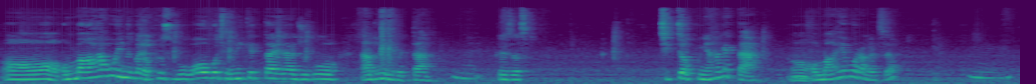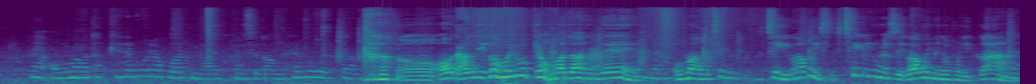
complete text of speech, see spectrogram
어 엄마가 하고 있는 거 옆에서 보고 어 그거 재밌겠다 해가지고 나도 해보겠다 네. 그래서 직접 그냥 하겠다 어, 음. 엄마가 해보라 그랬어요? 음, 그냥 엄마가 딱히 해보라고 말고 그냥 제가 한번 해보겠다. 어, 어, 나도 이거 한번 해볼게. 엄마도 하는데, 네. 엄마가 그 책, 책 이거 하고 있, 책 읽으면서 이거 하고 있는 걸 보니까, 네.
